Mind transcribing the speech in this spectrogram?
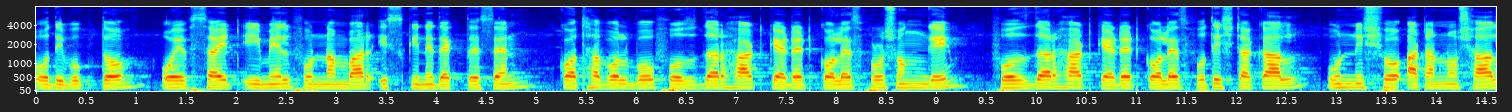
অধিভুক্ত। ওয়েবসাইট, ইমেল, ফোন নাম্বার স্ক্রিনে দেখতেছেন। কথা বলব ফৌজদারহাট ক্যাডেট কলেজ প্রসঙ্গে। ফৌজদারহাট ক্যাডেট কলেজ প্রতিষ্ঠাকাল উনিশশো আটান্ন সাল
